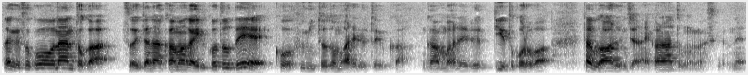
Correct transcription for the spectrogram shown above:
だけどそこをなんとかそういった仲間がいることでこう踏みとどまれるというか頑張れるっていうところは多分あるんじゃないかなと思いますけどね。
